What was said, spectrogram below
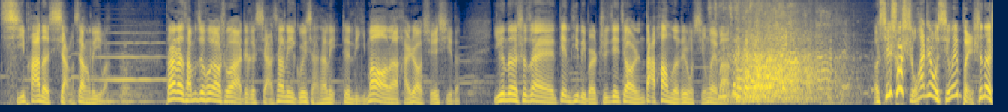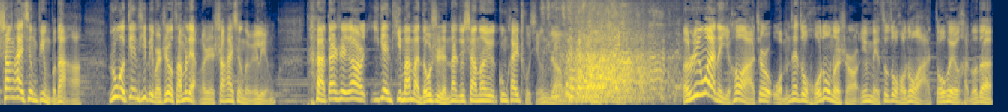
奇葩的想象力吧。当然了，咱们最后要说啊，这个想象力归想象力，这礼貌呢还是要学习的。一个呢是在电梯里边直接叫人大胖子这种行为吧。呃，其实说实话，这种行为本身的伤害性并不大啊。如果电梯里边只有咱们两个人，伤害性等于零。但是要是一电梯满满都是人，那就相当于公开处刑，你知道吗？呃，另外呢，以后啊，就是我们在做活动的时候，因为每次做活动啊，都会有很多的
